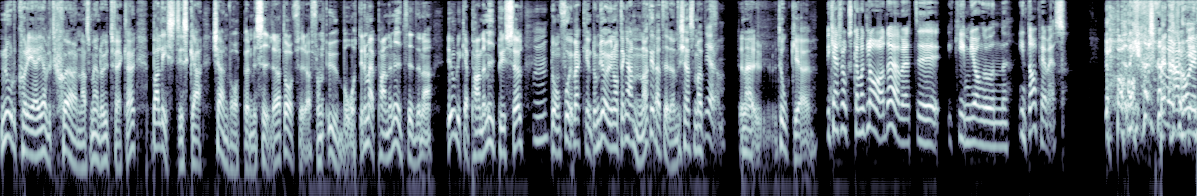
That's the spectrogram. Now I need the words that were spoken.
Nordkorea är jävligt sköna som ändå utvecklar ballistiska kärnvapenmissiler att avfyras från ubåt i de här pandemitiderna. Det är olika pandemipyssel. De, får ju verkligen, de gör ju någonting annat hela tiden. Det känns som att Mm. De. den här tokiga... Vi kanske också kan vara glada över att eh, Kim Jong-Un inte har PMS. Ja, men han har ju en tråkigt.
